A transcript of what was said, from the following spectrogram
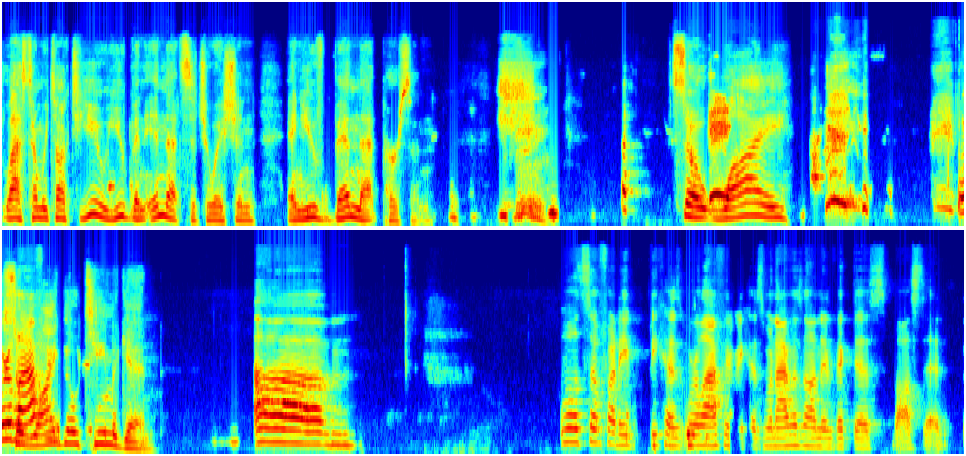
Last time we talked to you, you've been in that situation and you've been that person. so why We're so laughing. why go team again? Um well, it's so funny because we're laughing because when I was on Invictus Boston,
